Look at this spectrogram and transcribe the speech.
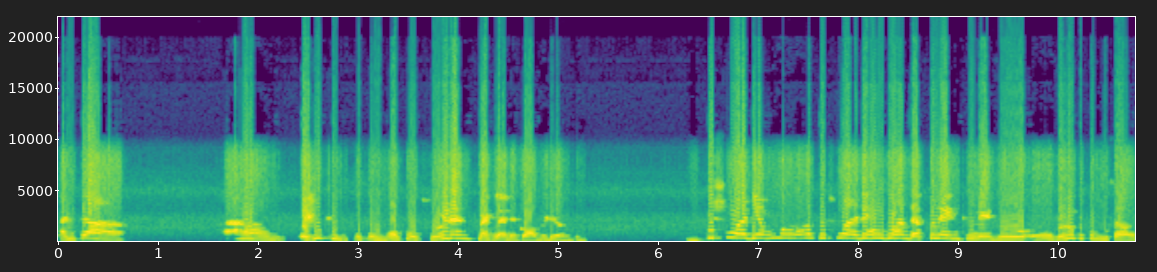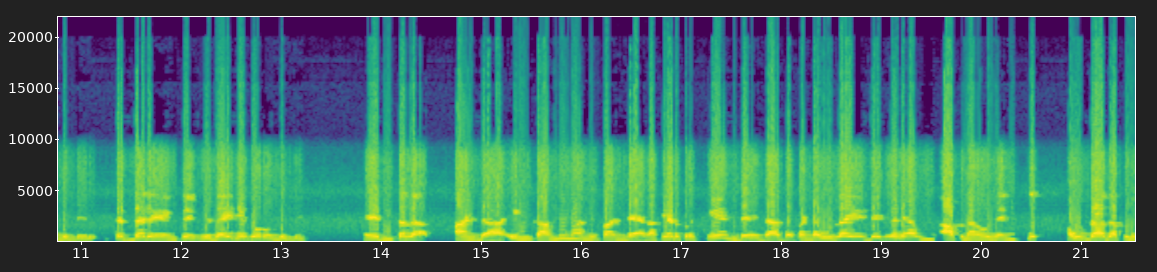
ಅಂಚ ಸ್ಟೂಡೆಂಟ್ ನಗ್ಲಾನೆ ಕಾಮಿಡಿ ಅಂತೀನಿ పుష్పాడ్యమ్మ పుష్పాడ్యమ్మ అంటే అసలు ఏంటి లేదు హురుపు తుంసా వందలేదు పెద్దరే ఏంటి లేదు ధైర్య కూర వందలేదు ఎంతల అండ ఇంకా అమ్మినాన్ని పండ నాకు ప్రతియండే దాదా పండ ఉల్ల డెలివరీ ఆపిన లెన్స్ ಅವು ದಾದಾಪನ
